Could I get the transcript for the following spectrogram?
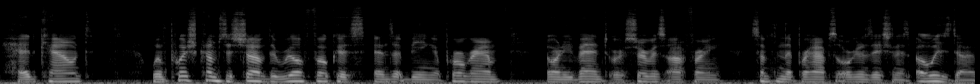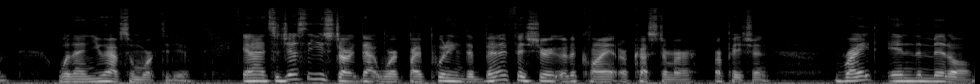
head count, when push comes to shove, the real focus ends up being a program or an event or a service offering something that perhaps the organization has always done, well, then you have some work to do. And I'd suggest that you start that work by putting the beneficiary or the client or customer or patient right in the middle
